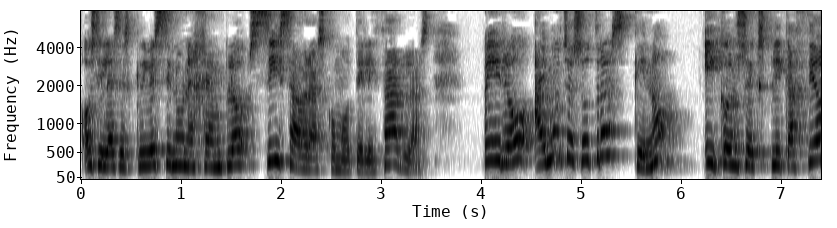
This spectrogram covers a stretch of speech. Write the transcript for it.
o si las escribes sin un ejemplo, sí sabrás cómo utilizarlas. Pero hay muchas otras que no. Y con su explicación,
